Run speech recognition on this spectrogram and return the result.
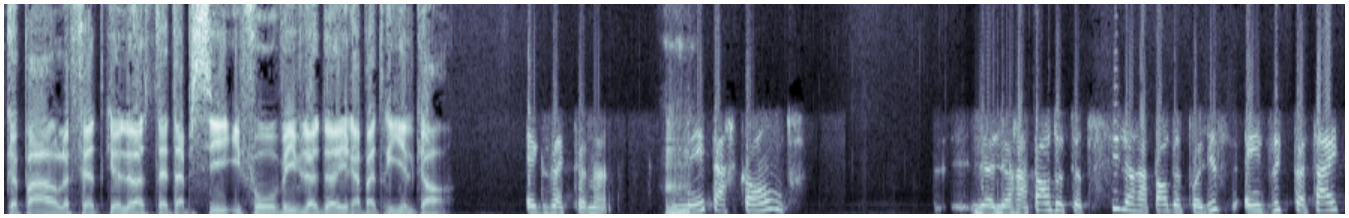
que par le fait que là, à cette étape-ci, il faut vivre le deuil, rapatrier le corps. Exactement. Mhm. Mais par contre, le, le rapport d'autopsie, le rapport de police indique peut-être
